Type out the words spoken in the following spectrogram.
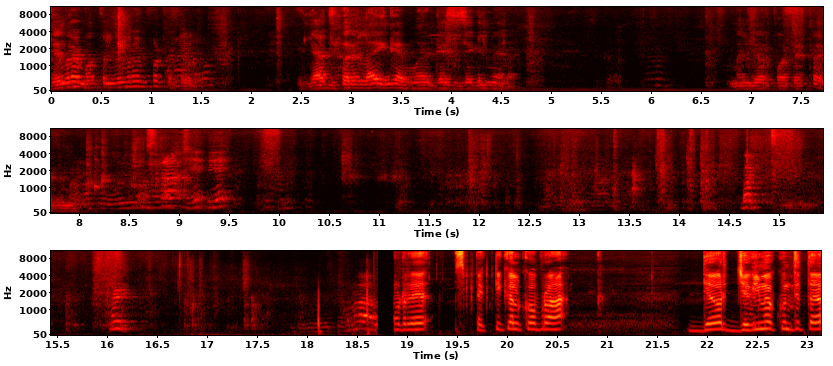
ದೇವ್ರ ಮತ್ತೆ ದೇವ್ರ ಕೊಟ್ಟು ಇಲ್ಲ ದೇವರೆಲ್ಲ ಹಿಂಗೆ ಗಸಿ ಜಗಿಲ್ ಮೇಲೆ. ಮಂದಿಯವ್ರ ಫೋಟೋ ಇಟ್ಟು ಇದು ಮಾಡಿ. ಬಟ್. ನೋಡ್ರಿ ಸ್ಪೆಕ್ಟಿಕಲ್ ಕೊಬ್ರ ದೇವ್ರ ಜಗಲಿ ಮ್ಯಾಗ ಕುಂತಿತ್ತು.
